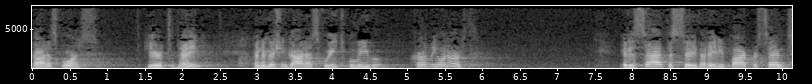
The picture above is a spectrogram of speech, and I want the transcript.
God has for us here today and the mission God has for each believer currently on earth. It is sad to say that 85%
